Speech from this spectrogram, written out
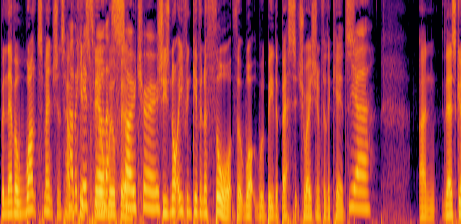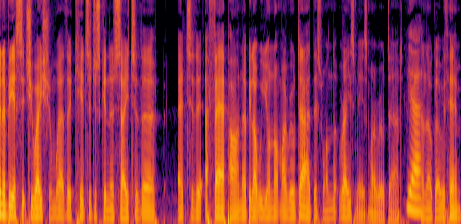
but never once mentions how, How the, the kids, kids feel, feel, will that's feel. so true. She's not even given a thought that what would be the best situation for the kids. Yeah. And there's going to be a situation where the kids are just going to say to the uh, to the affair partner, be like, "Well, you're not my real dad. This one that raised me is my real dad." Yeah. And they'll go with him.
